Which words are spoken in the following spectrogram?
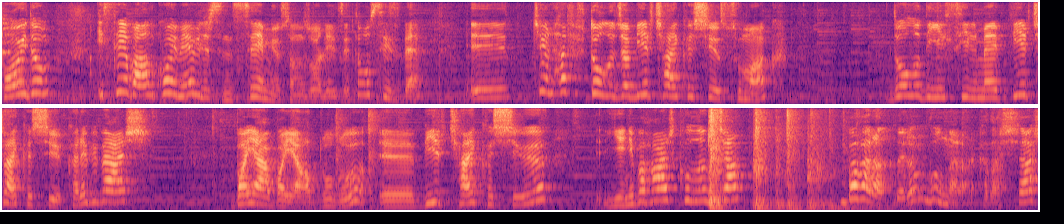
koydum. İsteğe bağlı koymayabilirsiniz. Sevmiyorsanız o lezzeti o sizde. E, şöyle hafif doluca bir çay kaşığı sumak. Dolu değil silme bir çay kaşığı karabiber baya baya dolu e, bir çay kaşığı yeni bahar kullanacağım. Baharatlarım bunlar arkadaşlar.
